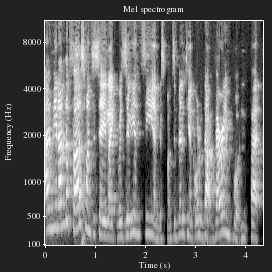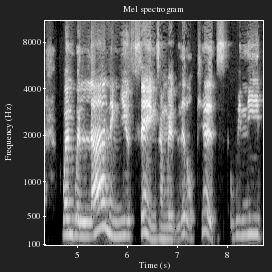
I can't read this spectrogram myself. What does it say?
I mean, I'm the first one to say like resiliency and responsibility and all of that very important. But when we're learning new things and we're little kids, we need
